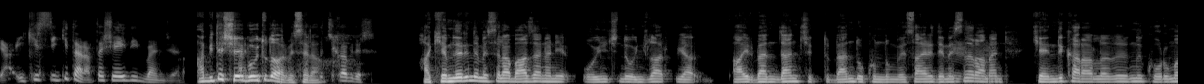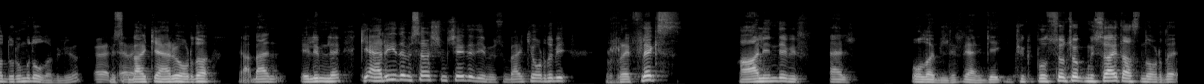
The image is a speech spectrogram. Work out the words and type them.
ya ikisi iki tarafta şey değil bence. Ha bir de şey Hani boyutu da var mesela. çıkabilir. Hakemlerin de mesela bazen hani oyun içinde oyuncular ya hayır benden çıktı, ben dokundum vesaire demesine rağmen kendi kararlarını koruma durumu da olabiliyor. Evet, Mesela evet. belki Henry orada ya ben elimle ki Henry'ye de mesela şimdi şey de diyemiyorsun. Belki orada bir refleks halinde bir el olabilir. Yani çünkü pozisyon çok müsait aslında orada.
